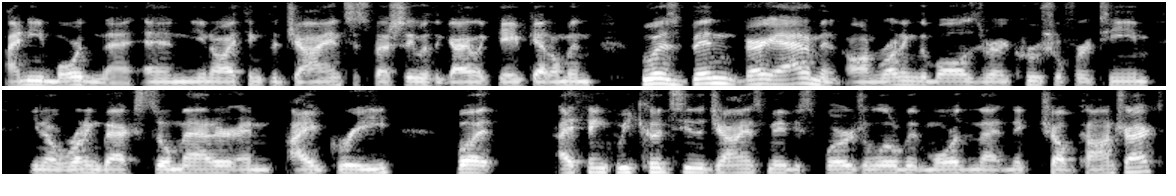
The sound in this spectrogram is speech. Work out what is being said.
I need more than that. And, you know, I think the Giants, especially with a guy like Dave Gettleman, who has been very adamant on running the ball is very crucial for a team. You know, running backs still matter. And I agree. But I think we could see the Giants maybe splurge a little bit more than that Nick Chubb contract.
